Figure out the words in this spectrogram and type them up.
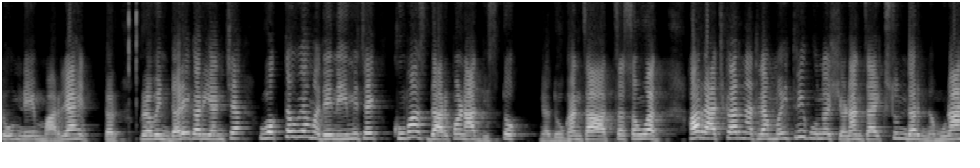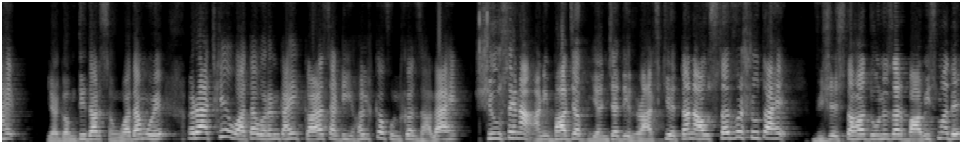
टोमने मारले आहेत. तर प्रवीण दरेकर यांच्या वक्तव्यामध्ये नेहमीच एक खुमासदारपणा दिसतो. या दोघांचा आजचा संवाद हा राजकारणातल्या मैत्रीपूर्ण क्षणांचा एक सुंदर नमुना आहे. या गमतीदार संवादामुळे राजकीय वातावरण काही काळासाठी हलकं फुलकं झालं आहे. शिवसेना आणि भाजप यांच्यातील राजकीय तणाव सर्वश्रुत आहे. विशेषतः दोन हजार बावीसमध्ये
